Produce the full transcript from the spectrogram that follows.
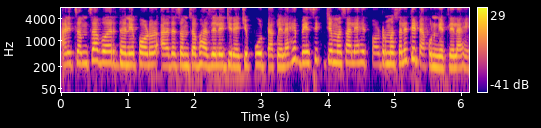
आणि चमचाभर धने पावडर अर्धा चमचा भाजलेले जिऱ्याचे पूड टाकलेलं आहे. बेसिक जे मसाले आहेत पावडर मसाले ते टाकून घेतलेलं आहे.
